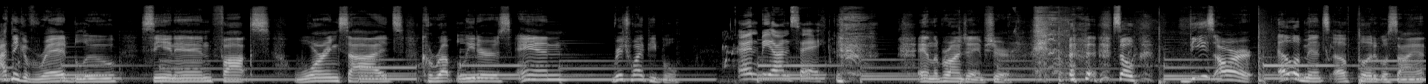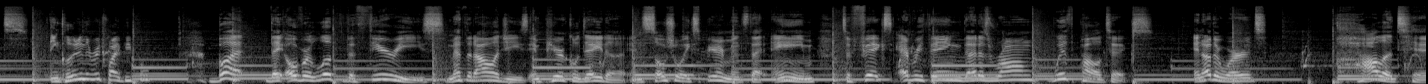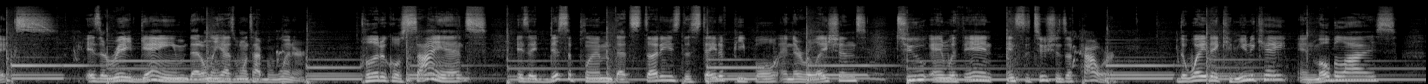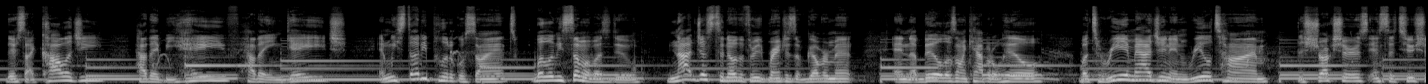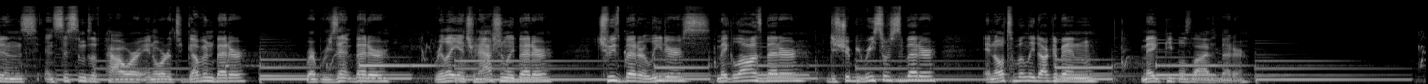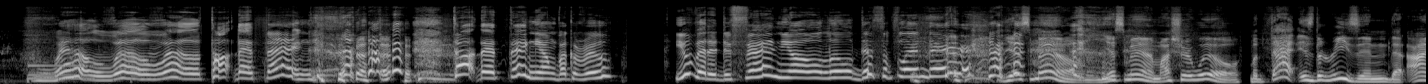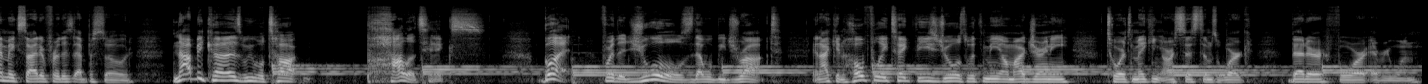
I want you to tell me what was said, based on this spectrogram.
I think of red, blue, CNN, Fox, warring sides, corrupt leaders, and rich white people. And Beyonce. and LeBron James, sure. so these are elements of political science, including the rich white people, but they overlook the theories, methodologies, empirical data, and social experiments that aim to fix everything that is wrong with politics. In other words, politics is a rigged game that only has one type of winner. Political science is a discipline that studies the state of people and their relations to and within institutions of power, the way they communicate and mobilize, their psychology, how they behave, how they engage. And we study political science, well, at least some of us do, not just to know the three branches of government and a bill is on Capitol Hill, but to reimagine in real time the structures, institutions, and systems of power in order to govern better, represent better, relate internationally better, choose better leaders, make laws better, distribute resources better, and ultimately, Dr. Banton, make people's lives better. Well, well, well, talk that thing. talk that thing, young buckaroo. You better defend your little discipline there. yes, ma'am. Yes, ma'am. I sure will. But that is the reason that I'm excited for this episode. Not because we will talk politics, but for the jewels that will be dropped. And I can hopefully take these jewels with me on my journey towards making our systems work better for everyone.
